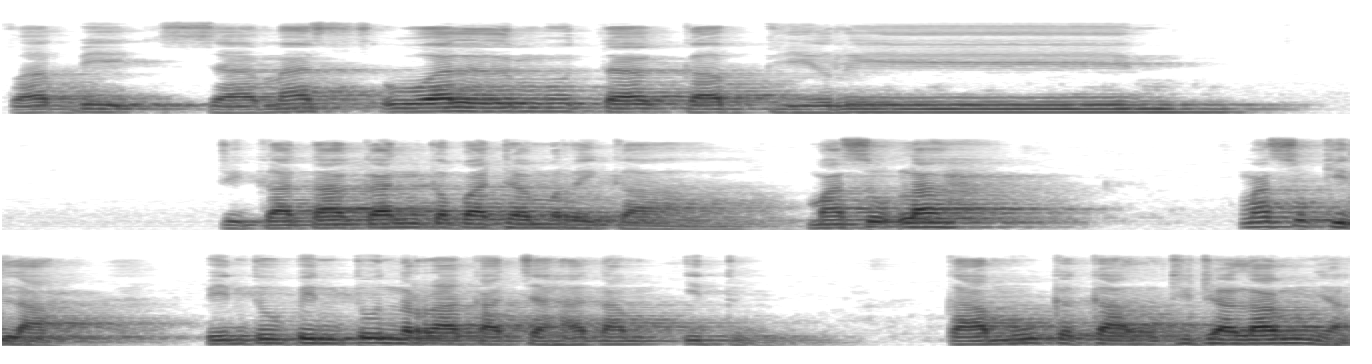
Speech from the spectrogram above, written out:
Fabi samas wal mutakabbirin. Dikatakan kepada mereka Masuklah Masukilah pintu-pintu neraka jahanam itu kamu kekal di dalamnya.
